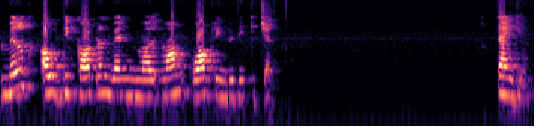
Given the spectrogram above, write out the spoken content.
milk out the carton when mom walked into the kitchen. Thank you.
